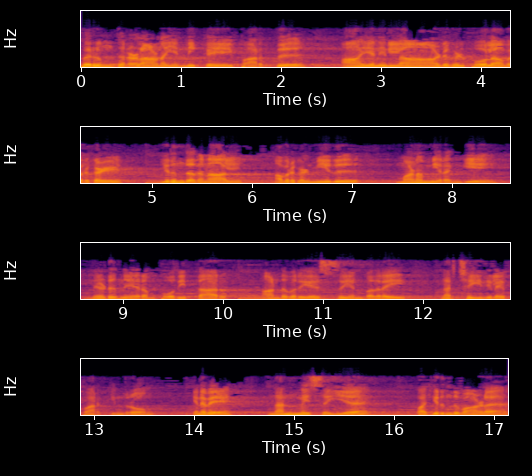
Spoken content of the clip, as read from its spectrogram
பெரும் திரளான எண்ணிக்கையை பார்த்து ஆயனில்லா ஆடுகள் போல அவர்கள் இருந்ததனால் அவர்கள் மீது மனம் இறங்கி நெடுநேரம் போதித்தார் ஆண்டவர் இயேசு என்பதை நற்செய்தியிலே பார்க்கின்றோம். எனவே நன்மை செய்ய பகிர்ந்து வாழ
